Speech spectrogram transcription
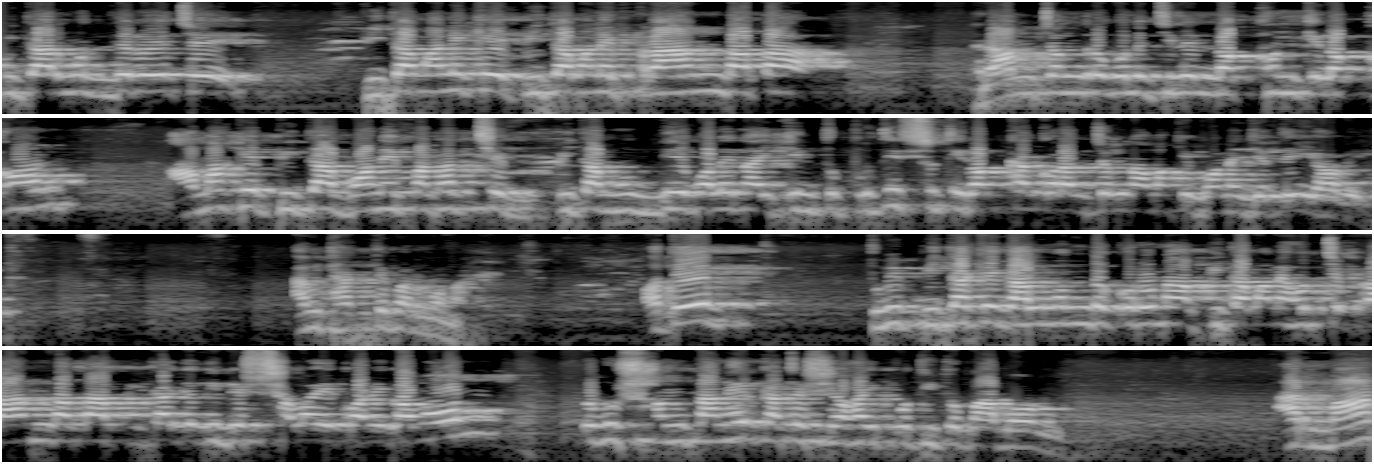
পিতার মধ্যে রয়েছে। পিতা মানে কে? পিতা মানে প্রাণদাতা। রামচন্দ্র বলেছিলেন লক্ষণকে লক্ষণ? আমাকে পিতা বনে পাঠাচ্ছে। পিতা মুখ দিয়ে বলে নাই কিন্তু প্রতিশ্রুতি রক্ষা করার জন্য আমাকে বনে যেতেই হবে। আমি থাকতে পারব না। অতএব তুমি পিতাকে গালমন্দ করো না। পিতা মানে হচ্ছে প্রাণদাতা। পিতা যদি বেশ্যালয়ে করে গমন, তবু সন্তানের কাছে সে হয় পতিত পাবন। আর মা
